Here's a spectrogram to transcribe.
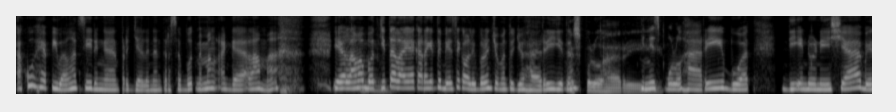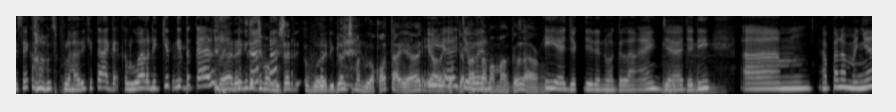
aku happy banget sih dengan perjalanan tersebut. Memang agak lama. ya lama buat Hmm. kita lah ya karena kita biasanya kalau liburan cuma tujuh hari gitu. Ini 10 hari. Ini 10 hari buat di Indonesia. Biasanya kalau 10 hari kita agak keluar dikit gitu kan. Nah, dan kita cuma bisa boleh dibilang cuma dua kota ya, Iya, Yogyakarta cuman- sama Magelang. Iya Jogja dan Magelang aja. Mm-mm. Jadi em, apa namanya?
